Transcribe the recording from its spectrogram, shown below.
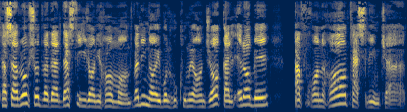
تصرف شد و در دست ایرانی ها ماند. ولی نایب الحکومه آنجا قلعه را به افغانها تسلیم کرد.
